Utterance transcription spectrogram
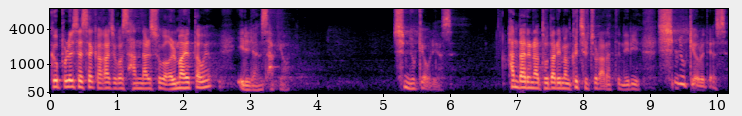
그 블레셋에 가가지고 산 날수가 얼마였다고요? 1년 4개월. 16개월이었어요. 한 달이나 두 달이면 그칠 줄 알았던 일이 16개월이 되었어요.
